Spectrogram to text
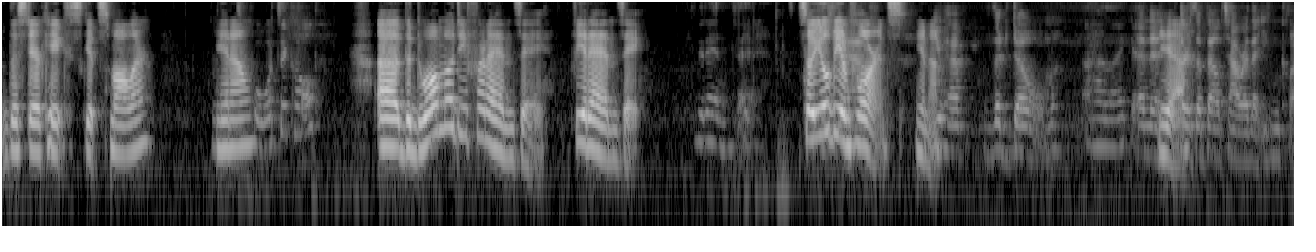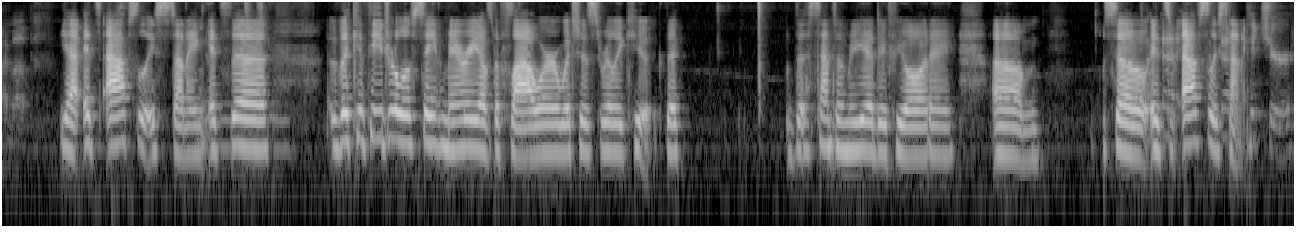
yeah. the staircase gets smaller. You know, Cool. What's it called? uh, the Duomo di Firenze, Firenze. Firenze. So you'll be in Yeah. Florence. You know. You have the dome, I like it. and then Yeah. there's a bell tower that you can climb up. Yeah, it's absolutely stunning. It's the the Cathedral of Saint Mary of the Flower, which is really cute. The the Santa Maria de Fiore. Um, so I've it's got- absolutely I've got a stunning. picture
